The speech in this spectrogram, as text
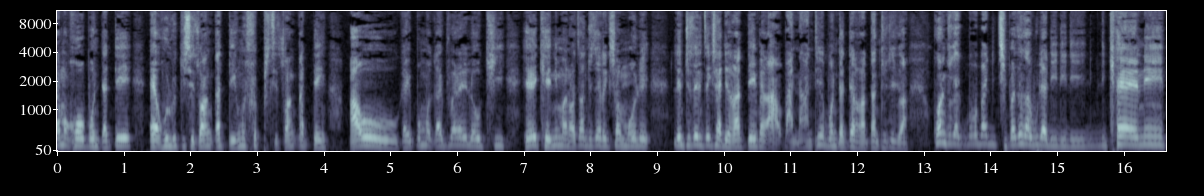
ka mokgwa o bontate um go lokisetswang ka teng go tlhophisetswang ka teng. Ao ka iphumana le low he kenny mana wa tsa ntho tse rekisiwang mo le le ntho tse ding tse ke sa di rateng fela. Banante bontate re rata ntho tse jwang? Kore ntho ba dithipa tse tsa bula dicane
